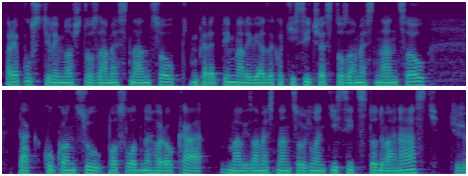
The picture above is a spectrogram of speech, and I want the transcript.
prepustili množstvo zamestnancov, kým predtým mali viac ako 1600 zamestnancov, tak ku koncu posledného roka mali zamestnancov už len 1112, čiže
